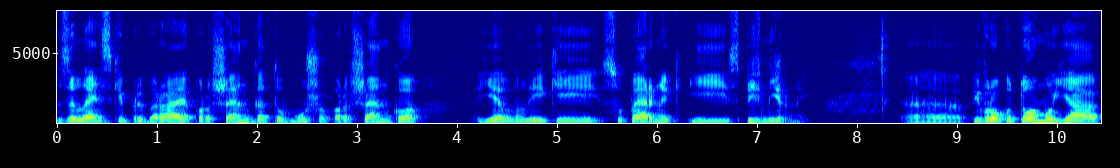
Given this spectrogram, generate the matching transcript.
Зеленський прибирає Порошенка, тому що Порошенко є великий суперник і співмірний. Е, Півроку тому я в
